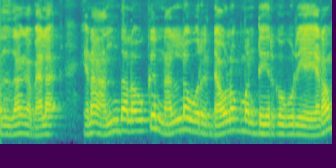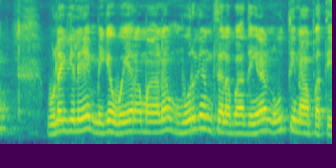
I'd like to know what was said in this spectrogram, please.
அதுதாங்க விலை. ஏன்னா அந்த அளவுக்கு நல்ல ஒரு டெவலப்மெண்ட் இருக்கக்கூடிய இடம். உலகிலே மிக உயரமான முருகன் சிலை பார்த்திங்கன்னா நூற்றி நாற்பத்தி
